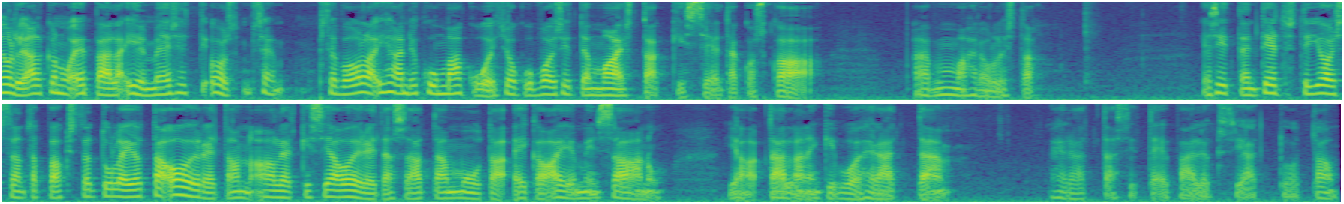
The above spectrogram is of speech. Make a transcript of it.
he oli alkanut epäillä ilmeisesti, se, se voi olla ihan joku maku, että joku voi sitten maistaakin sieltä, koska aivan mahdollista. Ja sitten tietysti joissain tapauksissa tulee jotain oireita, on allergisia oireita saattaa muuta, eikä aiemmin saanut. Ja tällainenkin voi herättää, herättää sitten epäilyksiä. Tuota,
